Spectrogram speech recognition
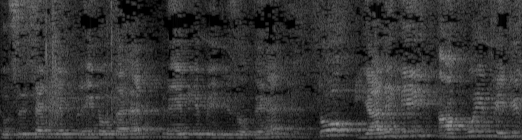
दूसरी साइड ये प्लेन होता है। प्लेन ये पेजेस होते हैं। तो यानी कि आपको ये पेजेस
